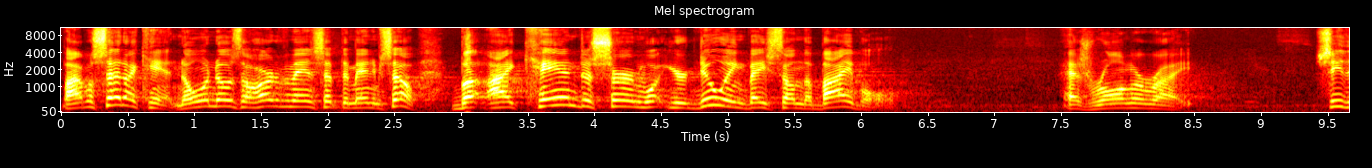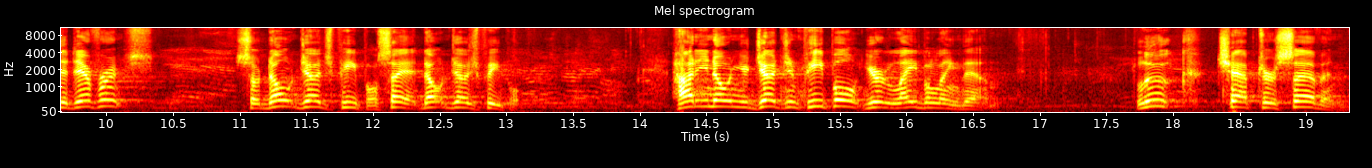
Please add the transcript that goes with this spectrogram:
Bible said I can't. No one knows the heart of a man except the man himself. But I can discern what you're doing based on the Bible as wrong or right. See the difference? So don't judge people. Say it, don't judge people. How do you know when you're judging people? You're labeling them. Luke chapter 7.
